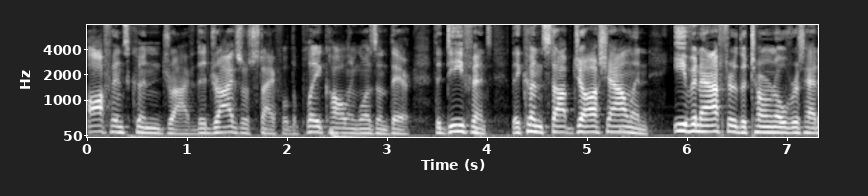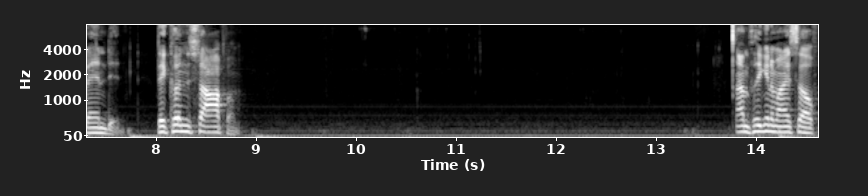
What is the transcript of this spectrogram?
offense couldn't drive. The drives were stifled. The play calling wasn't there. The defense, they couldn't stop Josh Allen even after the turnovers had ended. They couldn't stop him. I'm thinking to myself,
